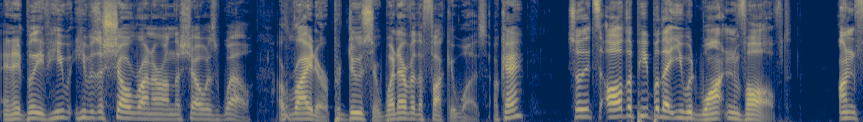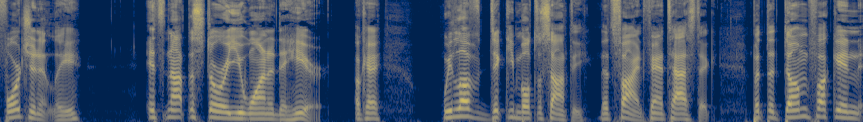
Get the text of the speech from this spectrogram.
And I believe he he was a showrunner on the show as well, a writer, producer, whatever the fuck it was. Okay, so it's all the people that you would want involved. Unfortunately, it's not the story you wanted to hear. Okay, we love Dickie Moltisanti. That's fine, fantastic. But the dumb fucking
